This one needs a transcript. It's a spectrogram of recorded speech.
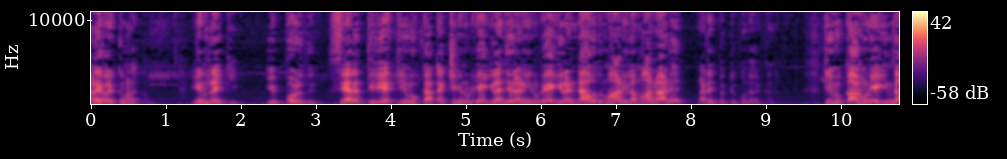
அனைவருக்கும் வணக்கம். இன்றைக்கு இப்பொழுது சேலத்திலே திமுக கட்சியினுடைய இளைஞர் அணியினுடைய இரண்டாவது மாநில மாநாடு நடைபெற்றுக் கொண்டிருக்கின்றது. திமுகவினுடைய இந்த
